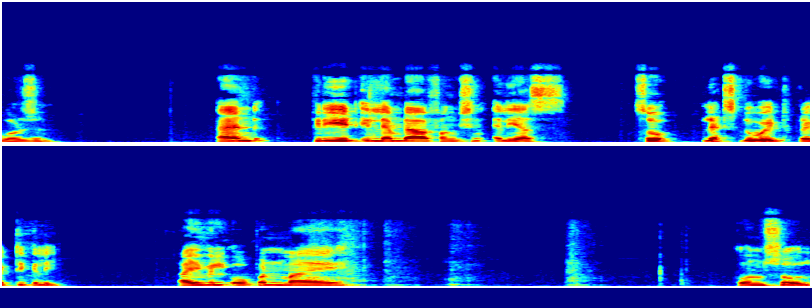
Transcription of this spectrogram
version and create a lambda function alias. So let's do it practically. I will open my console.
